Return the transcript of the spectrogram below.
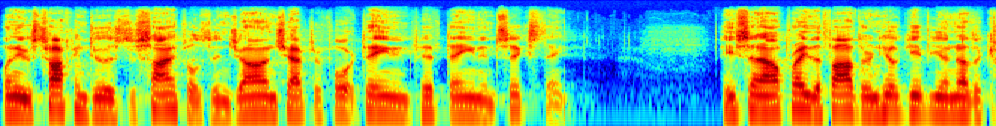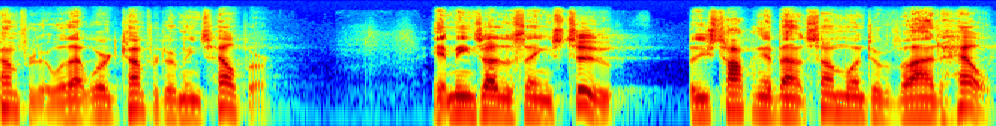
when he was talking to his disciples in John chapter 14 and 15 and 16, he said, I'll pray the Father and he'll give you another comforter. Well, that word comforter means helper, it means other things too, but he's talking about someone to provide help.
